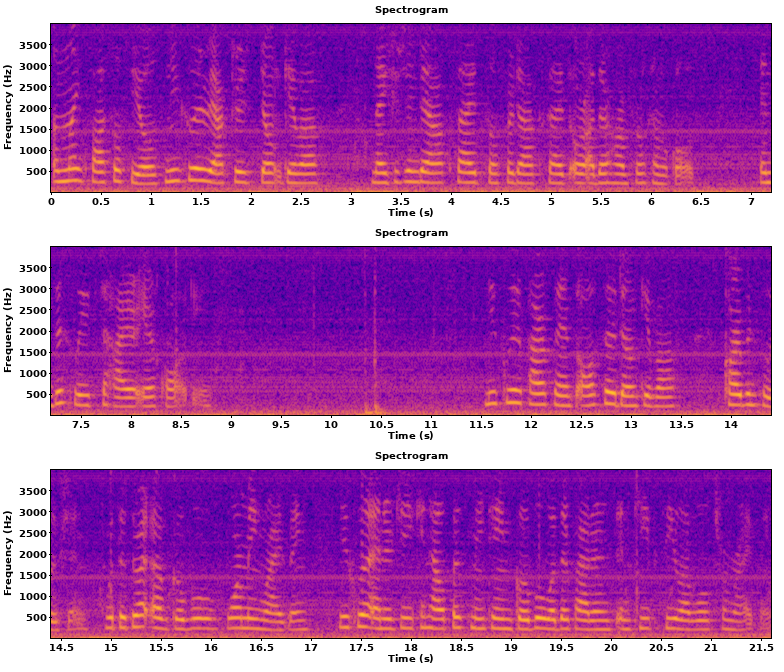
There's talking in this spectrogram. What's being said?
Unlike fossil fuels, nuclear reactors don't give off nitrogen dioxide, sulfur dioxide, or other harmful chemicals, and this leads to higher air quality. Nuclear power plants also don't give off carbon pollution. With the threat of global warming rising, nuclear energy can help us maintain global weather patterns and keep sea levels from rising.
